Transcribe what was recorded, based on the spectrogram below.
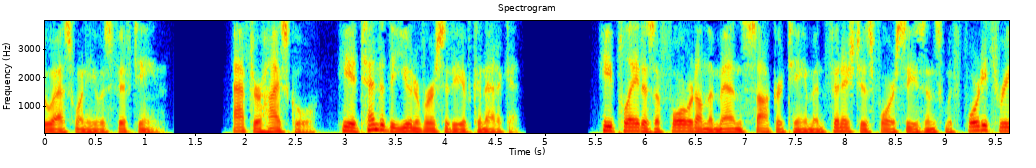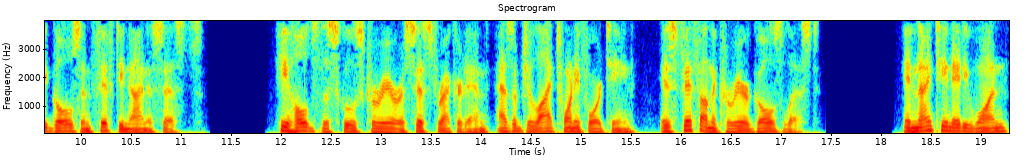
U.S. when he was 15. After high school, he attended the University of Connecticut. He played as a forward on the men's soccer team and finished his four seasons with 43 goals and 59 assists. He holds the school's career assist record and, as of July 2014, is fifth on the career goals list. In 1981,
